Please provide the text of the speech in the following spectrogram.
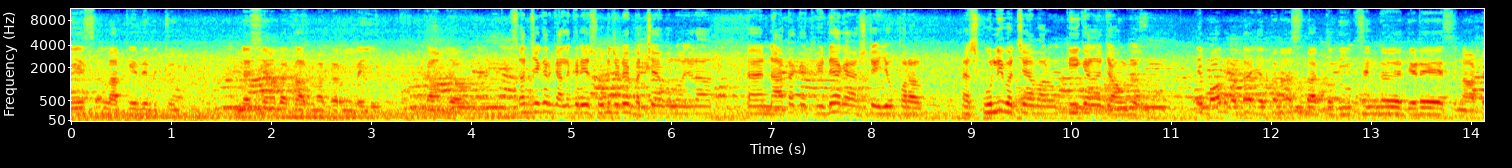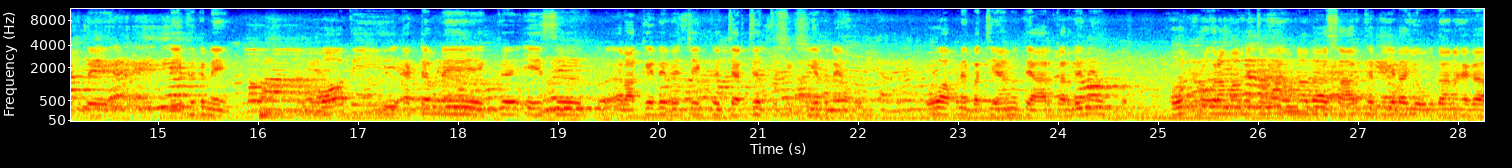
ਇਸ ਇਲਾਕੇ ਦੇ ਵਿੱਚੋਂ ਨਸ਼ਿਆਂ ਦਾ ਖਾਤਮਾ ਕਰਨ ਲਈ ਕਾਮਯਾਬ ਹੋਵਾਂਗੇ ਸਰ, ਜੇਕਰ ਗੱਲ ਕਰੀਏ ਛੋਟੇ ਛੋਟੇ ਬੱਚਿਆਂ ਵੱਲੋਂ ਜਿਹੜਾ ਨਾਟਕ ਖੇਡਿਆ ਗਿਆ ਸਟੇਜ ਉੱਪਰ ਸਕੂਲੀ ਬੱਚਿਆਂ ਬਾਰੇ ਕੀ ਕਹਿਣਾ ਚਾਹੋਗੇ? ਤੁਸੀਂ ਇਹ ਬਹੁਤ ਵੱਡਾ ਯਤਨ ਹੈ। ਸਰਦਾਰ ਕੁਲਦੀਪ ਸਿੰਘ ਜਿਹੜੇ ਇਸ ਨਾਟਕ ਦੇ ਲੇਖਕ ਨੇ, ਬਹੁਤ ਹੀ ਐਕਟਿਵ ਨੇ। ਇੱਕ ਇਸ ਇਲਾਕੇ ਦੇ ਵਿੱਚ ਇੱਕ ਚਰਚਿਤ ਸ਼ਖਸੀਅਤ ਨੇ ਉਹ। ਉਹ ਆਪਣੇ ਬੱਚਿਆਂ ਨੂੰ ਤਿਆਰ ਕਰਦੇ ਨੇ। ਹੋਰ ਪ੍ਰੋਗਰਾਮਾਂ ਵਿੱਚ ਵੀ ਉਹਨਾਂ ਦਾ ਸਾਰਥਕ ਜਿਹੜਾ ਯੋਗਦਾਨ ਹੈਗਾ,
